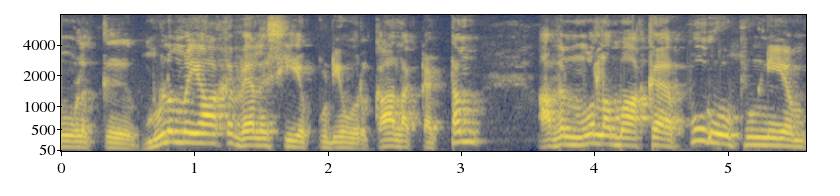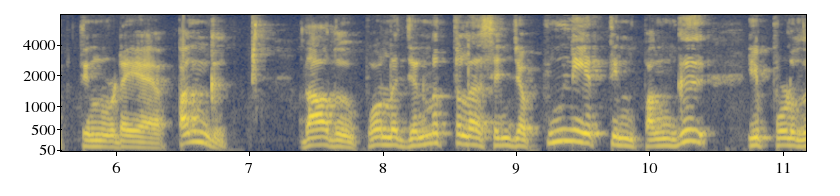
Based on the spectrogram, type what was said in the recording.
உங்களுக்கு முழுமையாக வேலை செய்யக்கூடிய ஒரு காலகட்டம். அதன் மூலமாக பூர்வ புண்ணியத்தினுடைய பங்கு அதாவது போன ஜென்மத்தில் செஞ்ச புண்ணியத்தின் பங்கு இப்பொழுது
